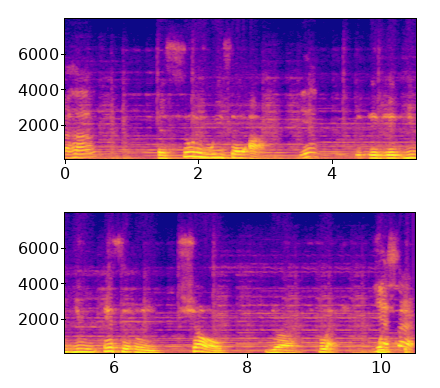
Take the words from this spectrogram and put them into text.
Uh-huh. As soon as we say I. Yeah. It, it, it, you you instantly show your flesh. Yes, which, sir.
